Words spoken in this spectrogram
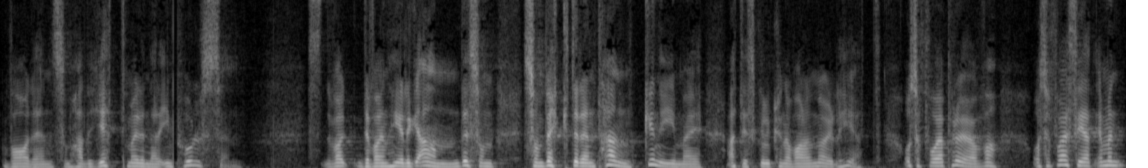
var den som hade gett mig den där impulsen det var, det var en helig ande som, som väckte den tanken i mig att det skulle kunna vara en möjlighet. Och så får jag pröva och så får jag se att ja, men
